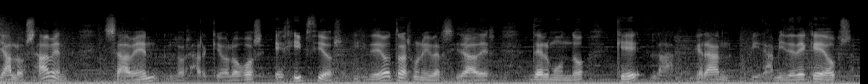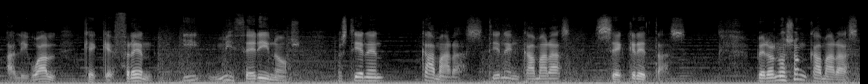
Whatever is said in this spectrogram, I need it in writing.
ya lo saben, saben los arqueólogos egipcios y de otras universidades del mundo que la gran pirámide de Keops, al igual que Kefren y Micerinos, pues tienen cámaras, tienen cámaras secretas. Pero no son cámaras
